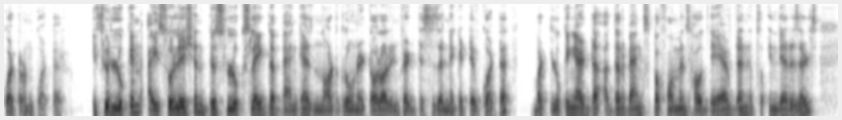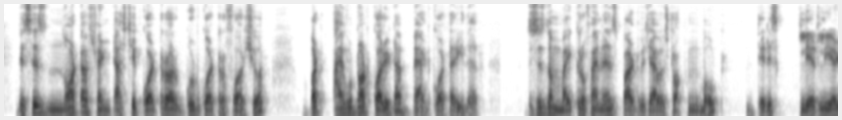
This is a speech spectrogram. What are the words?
quarter on quarter. If you look in isolation, this looks like the bank has not grown at all, or in fact, this is a negative quarter. But looking at the other banks' performance, how they have done in their results, this is not a fantastic quarter or good quarter for sure, but I would not call it a bad quarter either. This is the microfinance part which I was talking about. There is clearly a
